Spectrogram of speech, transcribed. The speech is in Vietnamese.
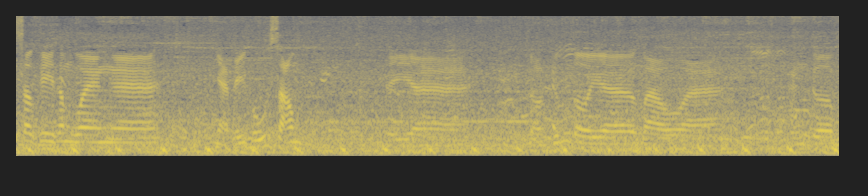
sau khi tham quan ờ, nhà tỷ phú xong, thì ờ, đoàn chúng tôi ờ, vào ăn cơm.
